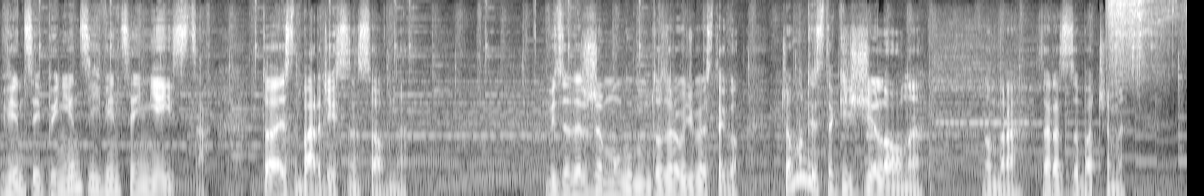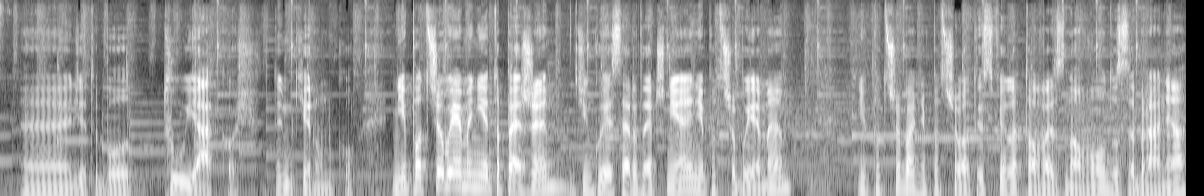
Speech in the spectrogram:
Więcej pieniędzy i więcej miejsca. To jest bardziej sensowne. Widzę też, że mógłbym to zrobić bez tego. Czemu to jest takie zielone? Dobra, zaraz zobaczymy. Yy, gdzie to było? Tu jakoś, w tym kierunku. Nie potrzebujemy nietoperzy. Dziękuję serdecznie, nie potrzebujemy. Nie potrzeba, nie potrzeba. To jest fioletowe znowu do zebrania.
